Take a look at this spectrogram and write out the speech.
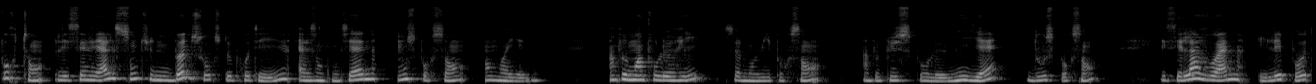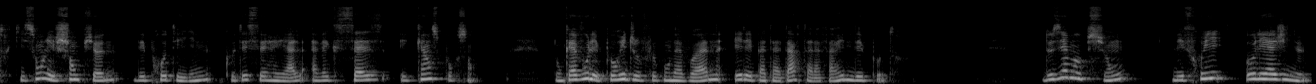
Pourtant, les céréales sont une bonne source de protéines, elles en contiennent 11% en moyenne. Un peu moins pour le riz, seulement 8%, un peu plus pour le millet, 12%, et c'est l'avoine et l'épeautre qui sont les championnes des protéines côté céréales avec 16 et 15%. Donc à vous les porridge au flocons d'avoine et les pâtes à tarte à la farine d'épeautre. Deuxième option, les fruits oléagineux,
